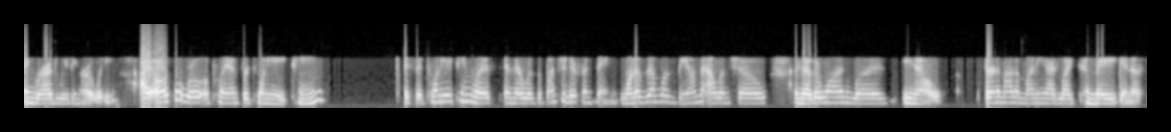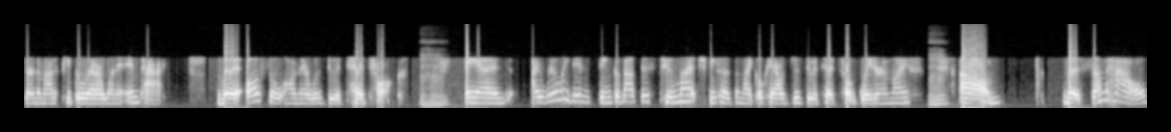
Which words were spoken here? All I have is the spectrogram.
and graduating early I also wrote a plan for 2018. I said 2018 list, and there was a bunch of different things. One of them was be on the Ellen Show. Another one was, you know, a certain amount of money I'd like to make and a certain amount of people that I want to impact. But also on there was do a TED Talk. Mm-hmm. And I really didn't think about this too much because I'm like, okay, I'll just do a TED Talk later in life. Mm-hmm. Um, but somehow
